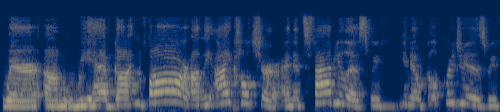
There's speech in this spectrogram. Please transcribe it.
where um, we have gotten far on the i culture and it's fabulous. We've you know built bridges we've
